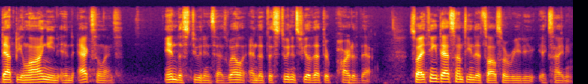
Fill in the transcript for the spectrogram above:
that belonging and excellence in the students as well, and that the students feel that they're part of that. So I think that's something that's also really exciting.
